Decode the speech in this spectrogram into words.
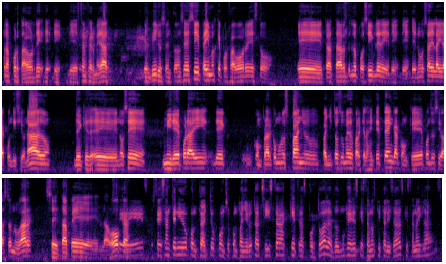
transportador de, de, de, esta enfermedad, del virus, entonces sí pedimos que por favor esto, eh, tratar lo posible de, no usar el aire acondicionado, de que, eh, no sé, miré por ahí de comprar como unos paños, pañitos húmedos para que la gente tenga con qué, entonces si va a estornudar, se tape la boca. ¿Ustedes, ¿Ustedes, han tenido contacto con su compañero taxista que transportó a las dos mujeres que están hospitalizadas, que están aisladas?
